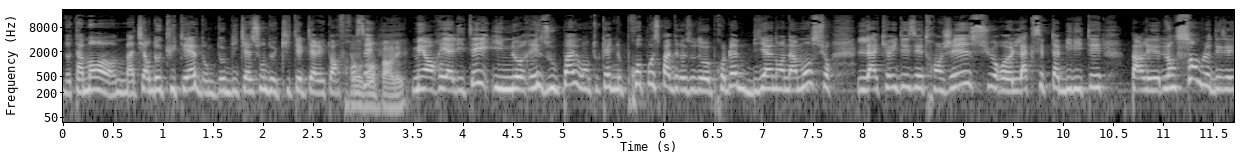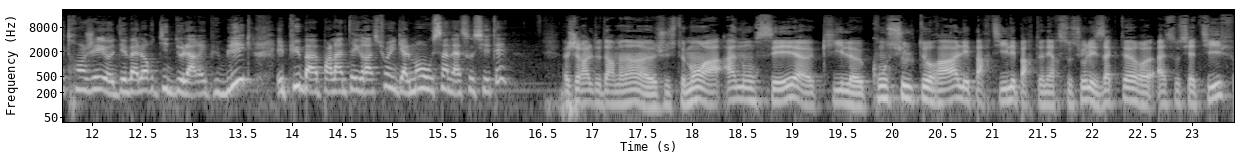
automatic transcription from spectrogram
notamment en matière d'OQTF, donc d'obligation de quitter le territoire français. Mais en réalité, il ne résout pas, ou en tout cas, il ne propose pas de résoudre le problème bien en amont sur l'accueil des étrangers, sur euh, l'acceptabilité par l'ensemble des étrangers euh, des valeurs dites de la République, et puis bah, par l'intégration également au sein de la société. Gérald Darmanin, euh, justement, a annoncé qu'il consultera les partis, les partenaires sociaux, les acteurs associatifs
